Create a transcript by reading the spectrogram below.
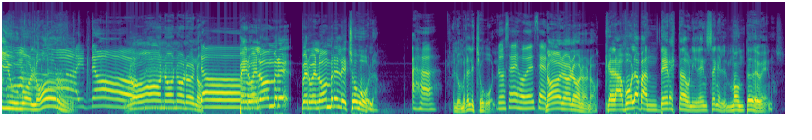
Y un olor. ¡Ay, no! No, no, no, no, no. No. Pero el hombre, pero el hombre le echó bola. Ajá, El hombre le echó bola. no se dejó vencer. No, no, no, no, no. Clavó la bandera estadounidense en el monte de Venus.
